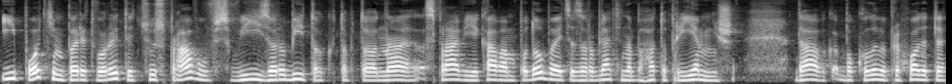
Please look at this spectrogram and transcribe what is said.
і потім перетворити цю справу в свій заробіток. Тобто на справі, яка вам подобається, заробляти набагато приємніше. Да? Бо коли ви приходите,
